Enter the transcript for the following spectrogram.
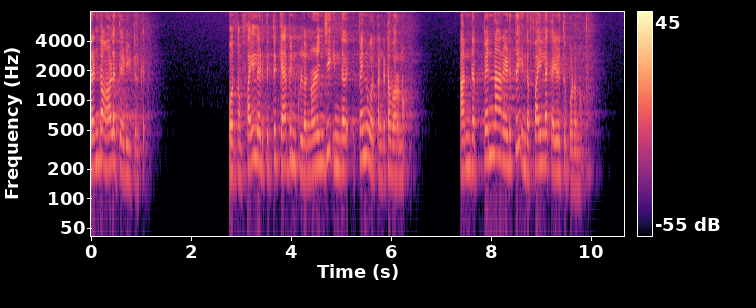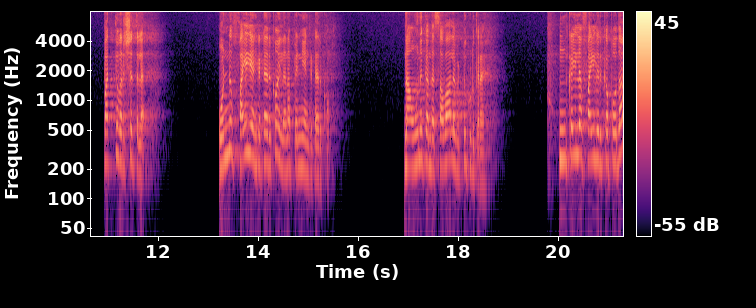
ரெண்டும் ஆளை தேடிட்டு இருக்கு. ஒருத்தன் ஃபைல் எடுத்துக்கிட்டு கேபின்குள்ளே நுழைஞ்சு இந்த பென் ஒருத்தங்கிட்ட வரணும். அந்த பெண்ணார எடுத்து இந்த ஃபைலில் கையெழுத்து போடணும். பத்து வருஷத்துல. ஒன்று ஃபைல் என்கிட்ட இருக்கும் இல்லைன்னா பெண் என்கிட்ட இருக்கும். நான் உனக்கு அந்த சவாலை விட்டு கொடுக்குறேன். உன் கையில் ஃபைல் இருக்க போதா?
